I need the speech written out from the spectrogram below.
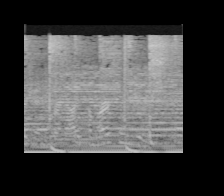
version for non-commercial use.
